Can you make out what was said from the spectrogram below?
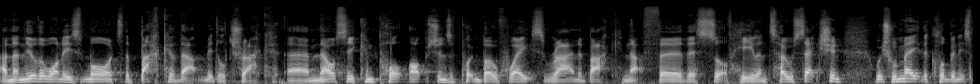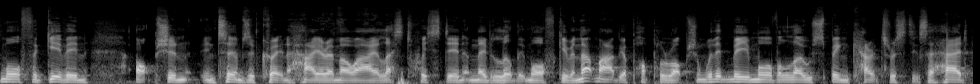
And then the other one is more to the back of that middle track. Um, now, also, you can put options of putting both weights right in the back in that furthest sort of heel and toe section, which will make the club in its more forgiving option in terms of creating a higher MOI, less twisting, and maybe a little bit more forgiving. That might be a popular option. With it being more of a low spin characteristics ahead,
